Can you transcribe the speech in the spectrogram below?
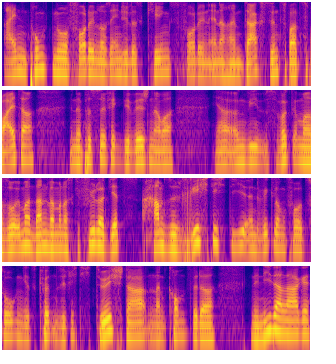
einen Punkt nur vor den Los Angeles Kings, vor den Anaheim Ducks, sind zwar Zweiter in der Pacific Division, aber ja, irgendwie, es wirkt immer so, immer dann, wenn man das Gefühl hat, jetzt haben sie richtig die Entwicklung vollzogen, jetzt könnten sie richtig durchstarten, dann kommt wieder eine Niederlage.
